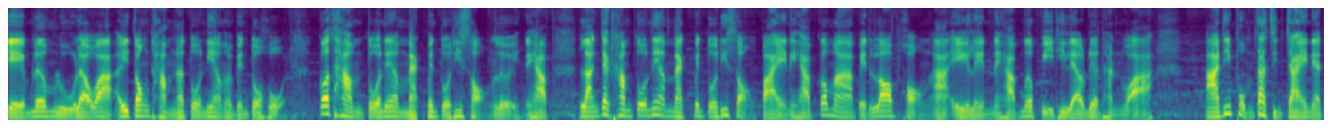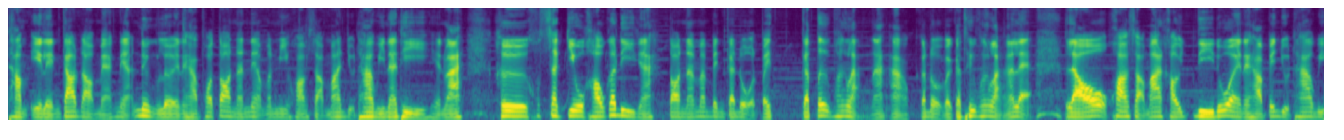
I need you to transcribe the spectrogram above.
เกมเริ่มรู้แล้วว่าเอ้ยต้องทำนะตัวเนี้ยมันเป็นตัวโหด ก็ทำตัวเนี้ยแม็กเป็นตัวที่ 2 เลยนะครับหลังจากทำตัวเนี้ยแม็กเป็นตัวที่ 2ไปนะครับก็มาเป็นรอบของ r เอเลนนะครับเมื่อปีที่แล้วเดือนธันวาอาที่ผมตัดสินใจเนี่ยทำเอเลน9ดาวแม็กเนี่ยหนึ่งเลยนะครับ เพราะตอนนั้นเนี่ยมันมีความสามารถอยู่ 5 วินาทีเห็นไหมคือสกิลเขาก็ดีนะ ตอนนั้นมันเป็นกระโดดไป กระตืบข้างหลังนะอ้าวกระโดดไปกระทืบข้างหลังนั่นแหละแล้วความสามารถเขาดีด้วยนะครับเป็นหยุด5วิ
